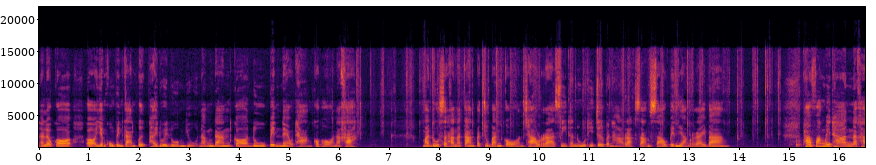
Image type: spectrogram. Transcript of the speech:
นะแล้วก็ยังคงเป็นการเปิดไพ่โดยรวมอยู่ดังนั้นก็ดูเป็นแนวทางก็พอนะคะ มาดูสถานการณ์ปัจจุบันก่อน ชาวราศีธนูที่เจอปัญหารักสามเศร้าเป็นอย่างไรบ้าง ถ้าฟังไม่ทันนะคะ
